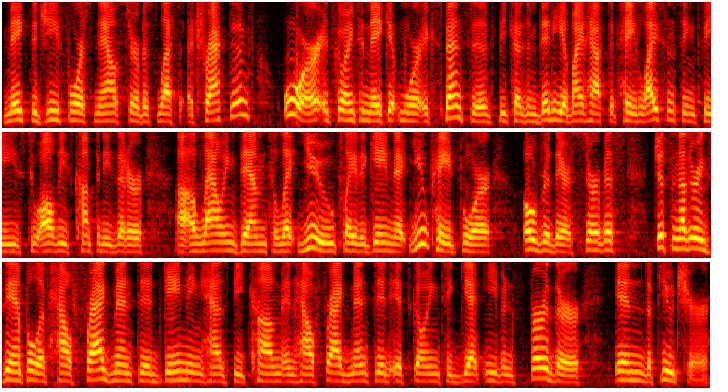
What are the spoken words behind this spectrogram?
make the GeForce Now service less attractive or it's going to make it more expensive because NVIDIA might have to pay licensing fees to all these companies that are uh, allowing them to let you play the game that you paid for over their service. Just another example of how fragmented gaming has become and how fragmented it's going to get even further in the future.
